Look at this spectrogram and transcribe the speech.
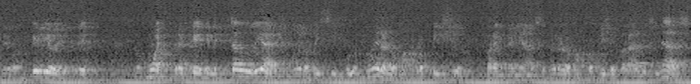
Evangelio nos muestra que el estado de ánimo de los discípulos no era lo más propicio para engañarse, no era lo más propicio para alucinarse.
